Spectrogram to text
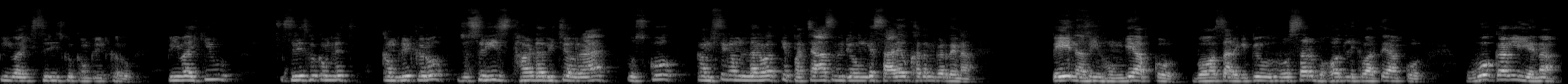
पीवाई सीरीज़ को कंप्लीट करो। पीवाई क्यू सीरीज़ को कंप्लीट कंप्लीट करो, जो सीरीज़ थर्ड अभी चल रहा है, उसको कम से कम लगभग के पचास वीडियो होंगे, सारे को खत्म कर देना। पेन अभी होंगे आपको बहुत सारे, क्योंकि वो सर बहुत लिखवाते हैं आपको। वो कर लिए ना,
